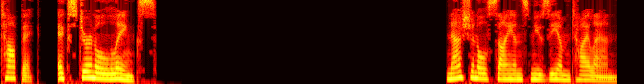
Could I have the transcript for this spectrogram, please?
Topic: External links. National Science Museum Thailand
